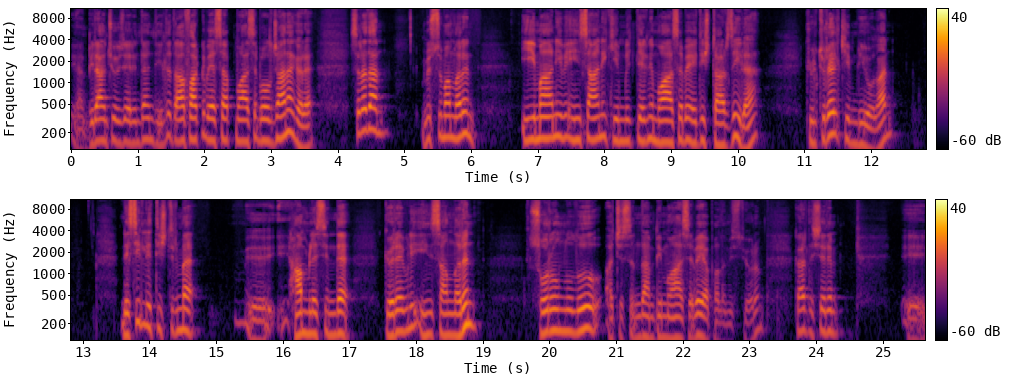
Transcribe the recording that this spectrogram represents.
yani bilanço üzerinden değil de daha farklı bir hesap muhasebe olacağına göre sıradan Müslümanların imani ve insani kimliklerini muhasebe ediş tarzıyla kültürel kimliği olan nesil yetiştirme e, hamlesinde görevli insanların sorumluluğu açısından bir muhasebe yapalım istiyorum. Kardeşlerim e,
